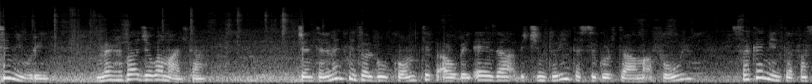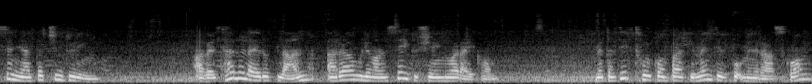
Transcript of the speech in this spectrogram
Sinjuri, merħba ġewwa Malta. Ġentilment nitolbukom tibqgħu bilqiegħda biċ-ċinturin tas-sigurtà maqful sakemm jintefa' s-sinjal taċ-ċinturin. Qabel tħallu l-ajruplan, araw li ma nsejtu xejn warajkom. Meta tiftħu l-kompartimenti 'l fuq minn raskom,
